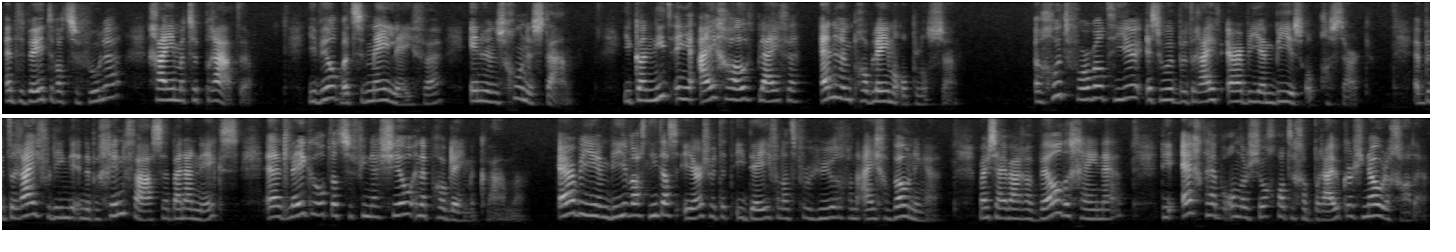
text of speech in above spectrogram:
en te weten wat ze voelen, ga je met ze praten. Je wilt met ze meeleven, in hun schoenen staan. Je kan niet in je eigen hoofd blijven en hun problemen oplossen. Een goed voorbeeld hier is hoe het bedrijf Airbnb is opgestart. Het bedrijf verdiende in de beginfase bijna niks en het leek erop dat ze financieel in de problemen kwamen. Airbnb was niet als eerst met het idee van het verhuren van eigen woningen, maar zij waren wel degene die echt hebben onderzocht wat de gebruikers nodig hadden.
